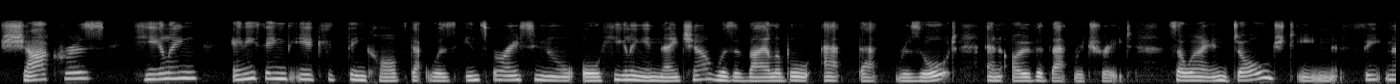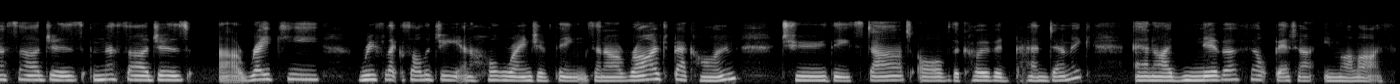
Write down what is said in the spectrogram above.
chakras, healing, anything that you could think of that was inspirational or healing in nature was available at that resort and over that retreat. So I indulged in feet massages, massages, uh, Reiki, reflexology, and a whole range of things. And I arrived back home to the start of the COVID pandemic, and I'd never felt better in my life,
